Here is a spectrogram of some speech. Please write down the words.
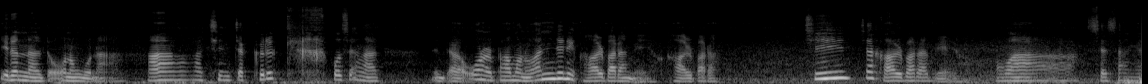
이런 날도 오는구나. 아 진짜 그렇게 고생한 오늘 밤은 완전히 가을 바람이에요. 가을 바람. 진짜 가을 바람이에요. 와 세상에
